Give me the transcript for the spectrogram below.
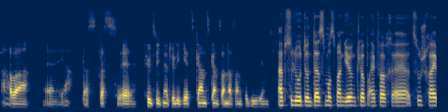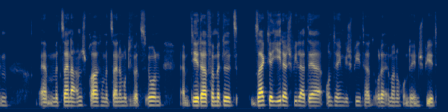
Aber äh, ja, das, das äh, fühlt sich natürlich jetzt ganz, ganz anders an für diese Jungs. Absolut. Und das muss man Jürgen Klopp einfach äh, zuschreiben. Ähm, mit seiner Ansprache, mit seiner Motivation, ähm, die er da vermittelt. Sagt ja jeder Spieler, der unter ihm gespielt hat oder immer noch unter ihm spielt,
